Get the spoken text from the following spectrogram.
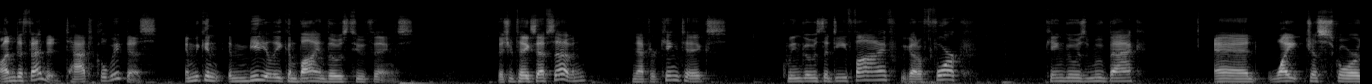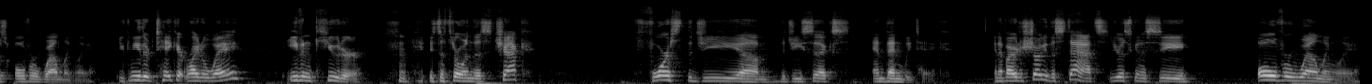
undefended, tactical weakness. And we can immediately combine those two things. Bishop takes f7, and after king takes, queen goes to d5, we got a fork, king goes a move back, and white just scores overwhelmingly. You can either take it right away, even cuter is to throw in this check, force the g um, the g6, and then we take. And if I were to show you the stats, you're just going to see overwhelmingly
